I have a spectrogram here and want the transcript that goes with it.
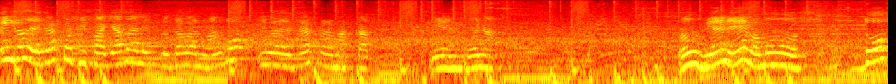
He ido detrás por si fallaba, le explotaban o algo. Iba detrás para marcar. Bien, buena. Vamos bien, ¿eh? Vamos 2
